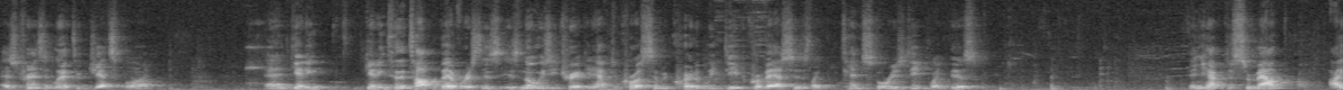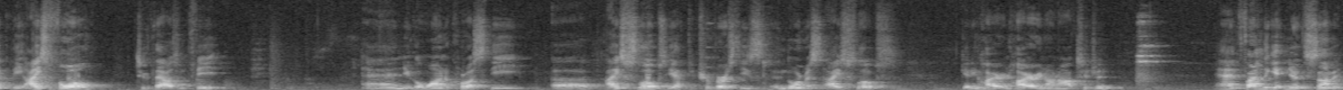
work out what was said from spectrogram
as transatlantic jets fly. And getting, getting to the top of Everest is, is no easy trick. You have to cross some incredibly deep crevasses, like 10 stories deep like this. Then you have to surmount the ice fall, 2,000 feet. And you go on across the uh, ice slopes. You have to traverse these enormous ice slopes, getting higher and higher in on oxygen and finally get near the summit.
